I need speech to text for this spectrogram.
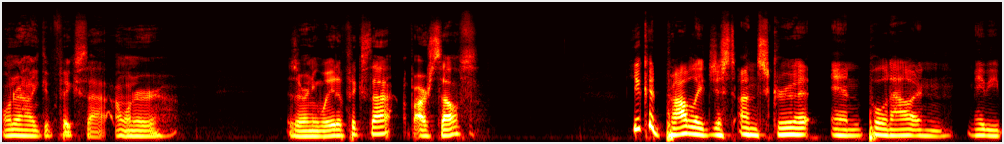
I wonder how you could fix that. I wonder is there any way to fix that ourselves? You could probably just unscrew it and pull it out and maybe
